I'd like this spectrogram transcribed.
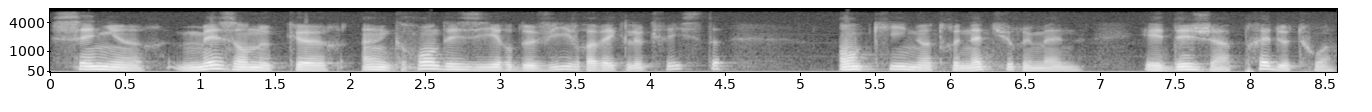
Seigneur, mets en nos cœurs un grand désir de vivre avec le Christ, en qui notre nature humaine est déjà près de toi.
